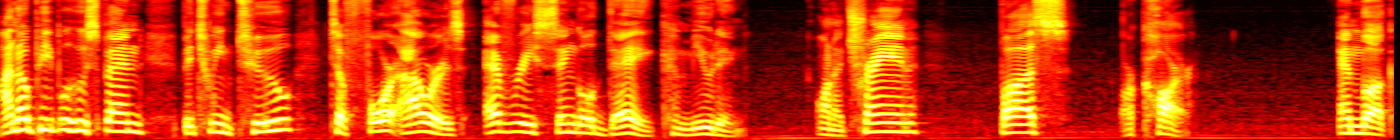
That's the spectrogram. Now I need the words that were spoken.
I know people who spend between two to four hours every single day commuting on a train, bus, or car. And look,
